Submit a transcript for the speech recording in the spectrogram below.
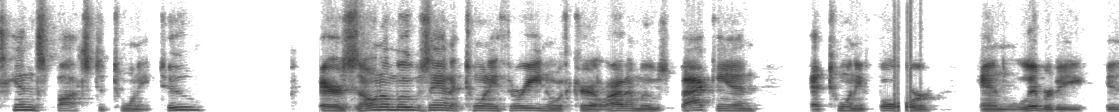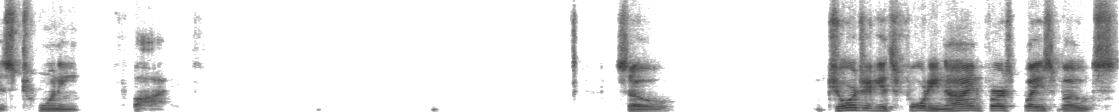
10 spots to 22. Arizona moves in at 23. North Carolina moves back in at 24. And Liberty is 25. So Georgia gets 49 first place votes.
